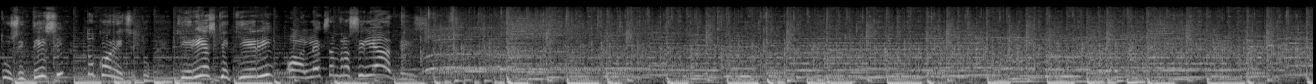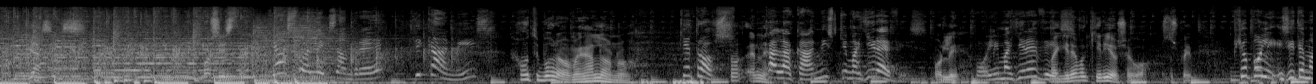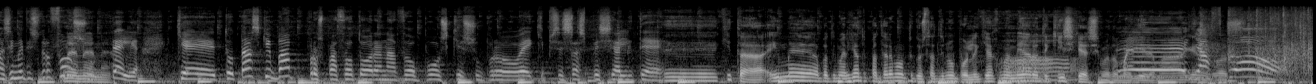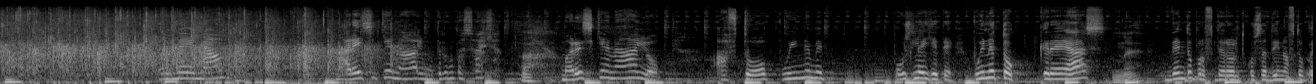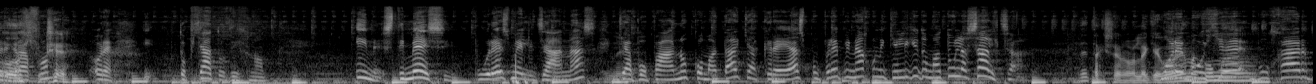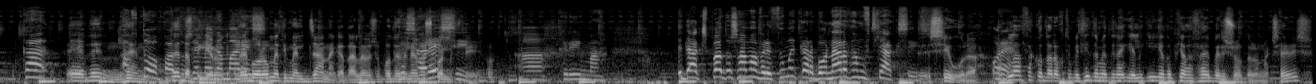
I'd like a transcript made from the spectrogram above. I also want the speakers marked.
Speaker 1: του ζητήσει το κορίτσι του. Κυρίες και κύριοι, ο Αλέξανδρος Ηλιάδης.
Speaker 2: Γεια σας. Πώς είστε;
Speaker 1: Γεια σου Αλέξανδρε, τι κάνεις;
Speaker 2: Ό,τι μπορώ, μεγαλώνω.
Speaker 1: Και τρως.
Speaker 2: Στο- ε, ναι.
Speaker 1: Καλά κάνεις και μαγειρεύεις.
Speaker 2: Πολύ.
Speaker 1: Πολύ μαγειρεύεις.
Speaker 2: Μαγειρεύω κυρίως εγώ στο σπίτι.
Speaker 1: Πιο πολύ. Ζείτε μαζί με τη σύντροφό
Speaker 2: Ναι,
Speaker 1: σου.
Speaker 2: ναι, ναι.
Speaker 1: Τέλεια. Και το τας κεμπάπ προσπαθώ τώρα να δω πώς και σου προέκυψε σαν σπεσιαλιτέ.
Speaker 2: Ε, κοίτα, είμαι από τη μεριά του πατέρα μου από την Κωνσταντινούπολη και έχουμε μια ερωτική σχέση με το μαγείρεμα.
Speaker 1: Ε, γι'
Speaker 2: γενικώς.
Speaker 1: αυτό. Εμένα μ' αρέσει και ένα άλλο. Μου τρέχουν τα σάλια. Μ' αρέσει και ένα άλλο. Αυτό που είναι με. Πώς λέγεται, που είναι το κρέας.
Speaker 2: Ναι.
Speaker 1: Δεν είναι το προφιτερόλ του Κωνσταντίνου αυτό που περιγράφω.
Speaker 2: Όχι, ναι.
Speaker 1: Ωραία. Το πιάτο δείχνω. Είναι στη μέση πουρές μελιτζάνας
Speaker 2: Ναι.
Speaker 1: και από πάνω κομματάκια κρέας που πρέπει να έχουν και λίγη ντοματούλα σάλτσα.
Speaker 2: Δεν τα ξέρω όλα και εγώ
Speaker 1: Μωρέ
Speaker 2: είμαι
Speaker 1: μπουχέ,
Speaker 2: ακόμα...
Speaker 1: μπουχάρ, κα...
Speaker 2: Ε, δεν, δεν,
Speaker 1: αυτό πάντως
Speaker 2: δεν τα
Speaker 1: εμένα
Speaker 2: πηγαίνω.
Speaker 1: μ' αρέσει.
Speaker 2: Δεν μπορώ με τη μελιτζάνα, κατάλαβες, οπότε δεν,
Speaker 1: Δεν
Speaker 2: έχω
Speaker 1: σ' αρέσει;
Speaker 2: ασχοληθεί.
Speaker 1: Α, κρίμα. Εντάξει, πάντως άμα βρεθούμε, καρμπονάρα θα μου φτιάξεις.
Speaker 2: Ε, σίγουρα.
Speaker 1: Ωραία.
Speaker 2: Απλά θα κονταροχτυπηθείτε με την Αγγελική για το ποια θα φάει περισσότερο, να ξέρεις.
